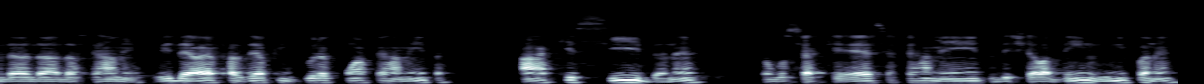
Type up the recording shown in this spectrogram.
da, da, das ferramentas? O ideal é fazer a pintura com a ferramenta aquecida, né? Então, você aquece a ferramenta, deixa ela bem limpa, né?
